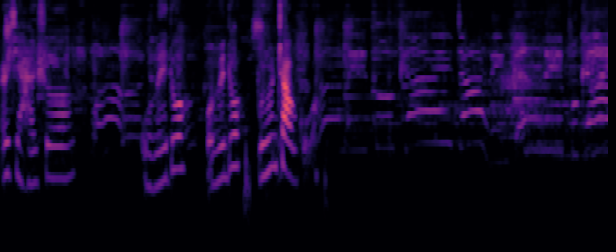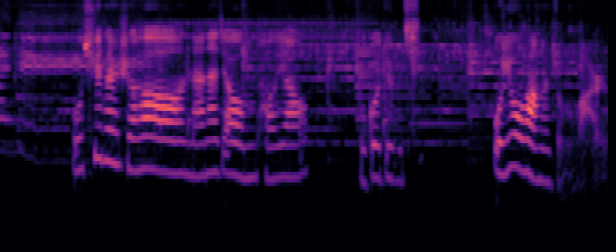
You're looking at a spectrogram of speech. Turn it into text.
而且还说我没多，我没多，不用照顾我。无趣的时候，楠楠叫我们刨腰，不过对不起，我又忘了怎么玩了。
